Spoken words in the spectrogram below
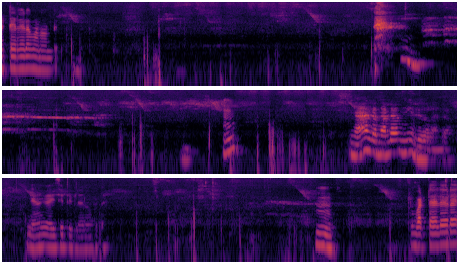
നോക്കട്ടെ പട്ടേലയുടെ മണമുണ്ട്. ഞാനല്ല നല്ല ഞാൻ കഴിച്ചിട്ടില്ല നോക്കട്ടെ. വട്ടേലയുടെ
